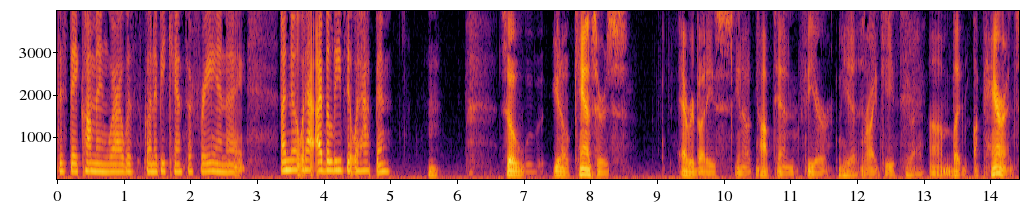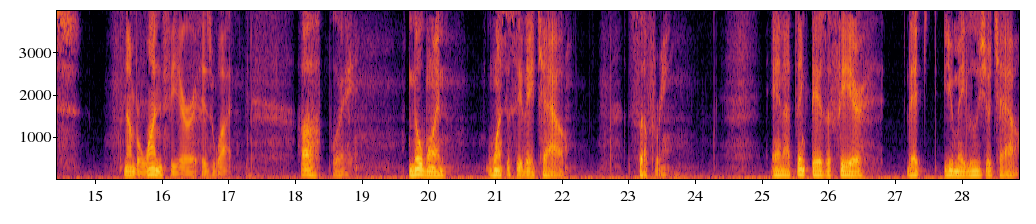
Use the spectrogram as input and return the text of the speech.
this day coming where I was going to be cancer free and I I knew it would ha- I believed it would happen. So, you know, cancers, everybody's, you know, top 10 fear. Yes. Right, Keith? You're right. Um, but a parent's number one fear is what? Oh boy, no one wants to see their child suffering, and I think there's a fear that you may lose your child.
